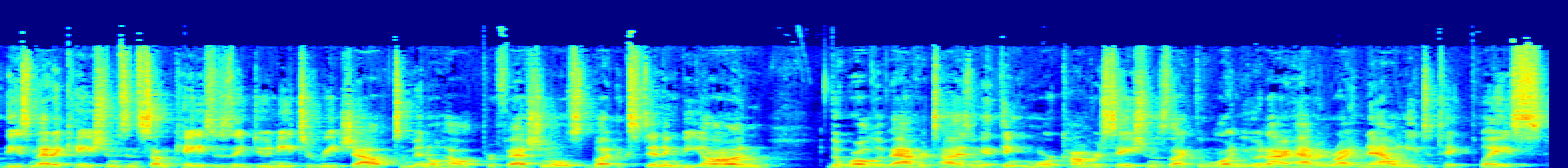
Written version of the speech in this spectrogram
these medications. In some cases, they do need to reach out to mental health professionals, but extending beyond the world of advertising, I think more conversations like the one you and I are having right now need to take place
